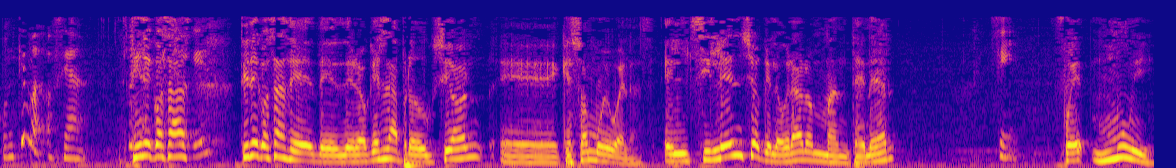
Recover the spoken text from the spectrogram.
Juntemos, o sea... ¿tú Tiene cosas, tiene cosas de, de- de lo que es la producción eh, que son muy buenas. El silencio que lograron mantener Sí, fue muy,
